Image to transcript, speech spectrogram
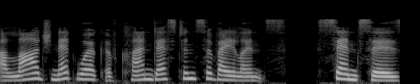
a large network of clandestine surveillance sensors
